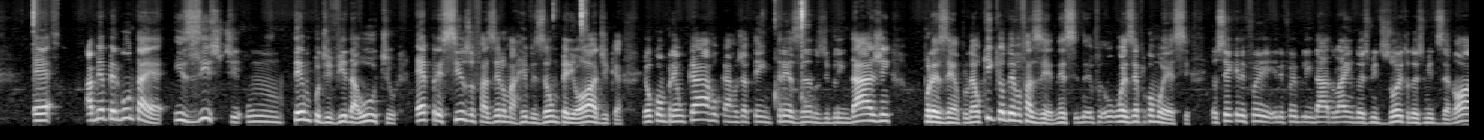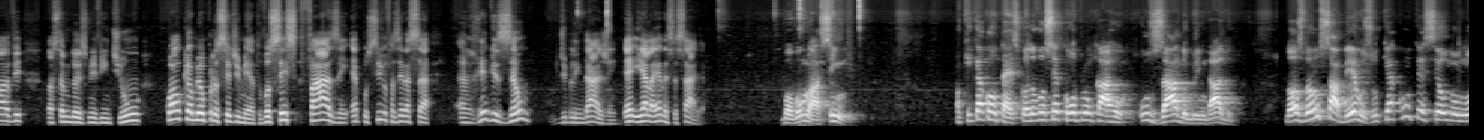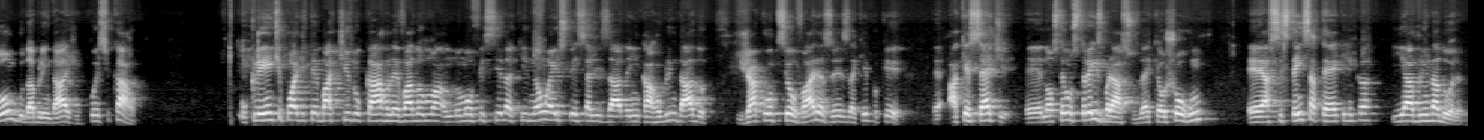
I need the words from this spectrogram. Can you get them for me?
É, a minha pergunta é: existe um tempo de vida útil? É preciso fazer uma revisão periódica? Eu comprei um carro, o carro já tem três anos de blindagem, por exemplo, né? O que, que eu devo fazer nesse um exemplo como esse? Eu sei que ele foi, ele foi blindado lá em 2018, 2019, nós estamos em 2021. Qual que é o meu procedimento? Vocês fazem, é possível fazer essa eh, revisão de blindagem? É, e ela é necessária? Bom, vamos lá. Sim. O que, que acontece? Quando você compra um carro usado blindado, nós não sabemos o que aconteceu no longo da blindagem com esse carro. O cliente pode ter batido o carro, levado numa, numa oficina que não é especializada em carro blindado. Já aconteceu várias vezes aqui, porque é, a Q7, é, nós temos três braços, né? Que é o showroom, é, assistência técnica e a blindadora.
